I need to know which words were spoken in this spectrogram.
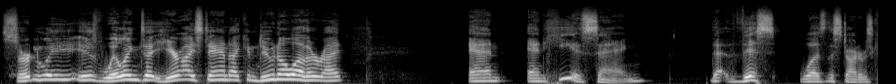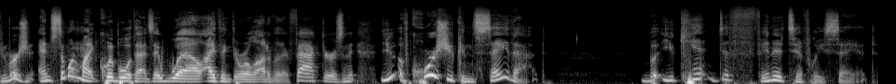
certainly is willing to, here I stand, I can do no other, right? And and he is saying that this was the start of his conversion. And someone might quibble with that and say, well, I think there were a lot of other factors. And you, of course, you can say that, but you can't definitively say it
